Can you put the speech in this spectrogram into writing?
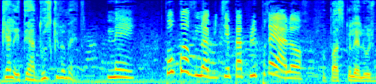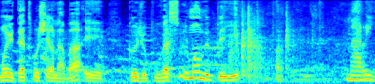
qu'elle était à 12 km. Mais pourquoi vous n'habitiez pas plus près alors Parce que les logements étaient trop chers là-bas et que je pouvais seulement me payer. Marie,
